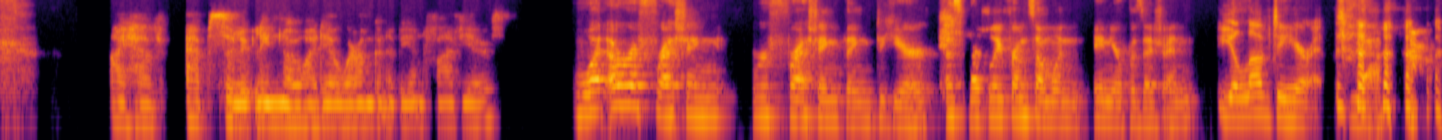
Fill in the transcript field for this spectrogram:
I have absolutely no idea where I'm going to be in five years. What a refreshing, refreshing thing to hear, especially from someone in your position. You love to hear it. yeah.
